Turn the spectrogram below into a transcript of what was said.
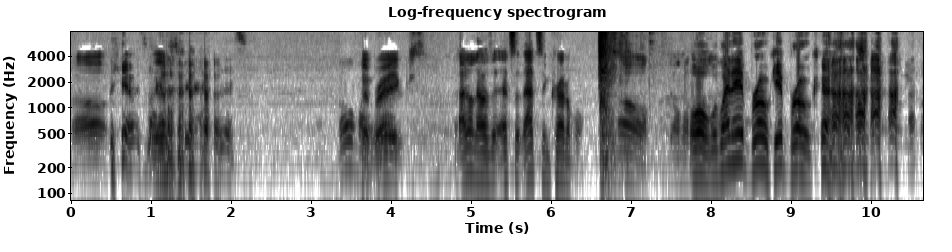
Oh, yeah, it's not gonna spin after this. Oh if it breaks. I don't know. That's that's incredible. Oh. Oh, well, when it broke, it broke. 25 and a half.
